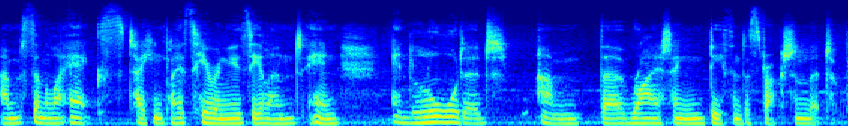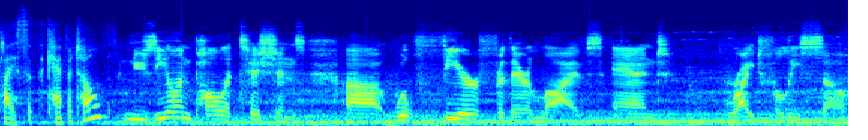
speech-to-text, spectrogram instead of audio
um, similar acts taking place here in New Zealand and, and lauded um, the rioting, death, and destruction that took place at the Capitol. New Zealand politicians uh, will fear for their lives, and rightfully so.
